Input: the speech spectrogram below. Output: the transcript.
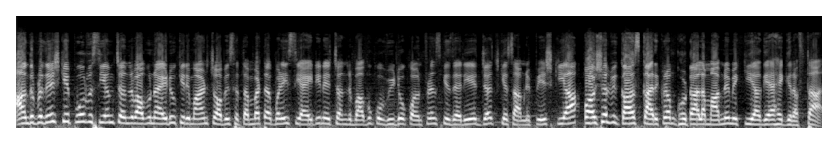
आंध्र प्रदेश के पूर्व सीएम चंद्रबाबू नायडू की रिमांड 24 सितंबर तक बढ़ी। सीआईडी ने चंद्रबाबू को वीडियो कॉन्फ्रेंस के ज़रिए जज के सामने पेश किया। कौशल विकास कार्यक्रम घोटाला मामले में किया गया है गिरफ़्तार।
